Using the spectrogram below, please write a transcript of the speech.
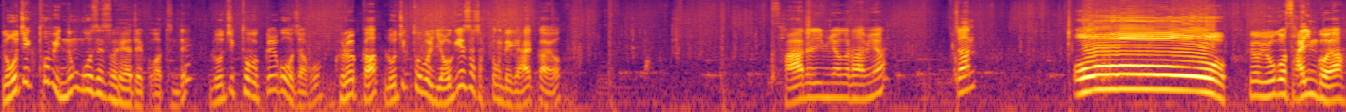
로직톱 있는 곳에서 해야 될 것 같은데? 로직톱을 끌고 오자고? 그럴까? 로직톱을 여기에서 작동되게 할까요? 4를 입력을 하면 짠! 오! 요, 요거 4인 거야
